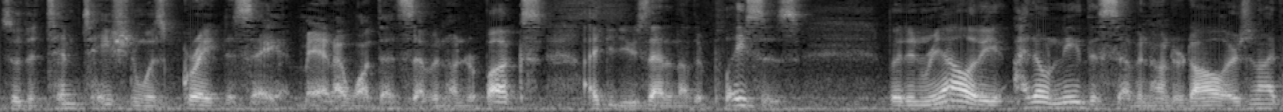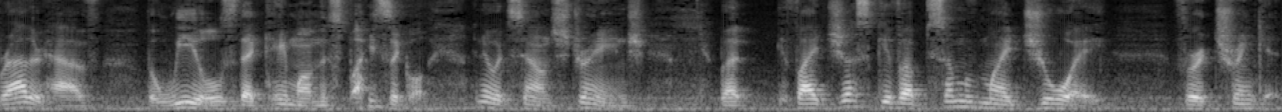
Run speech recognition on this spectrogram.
So the temptation was great to say, "Man, I want that seven hundred bucks. I could use that in other places." But in reality, I don't need the seven hundred dollars, and I'd rather have the wheels that came on this bicycle. I know it sounds strange, but if I just give up some of my joy for a trinket,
